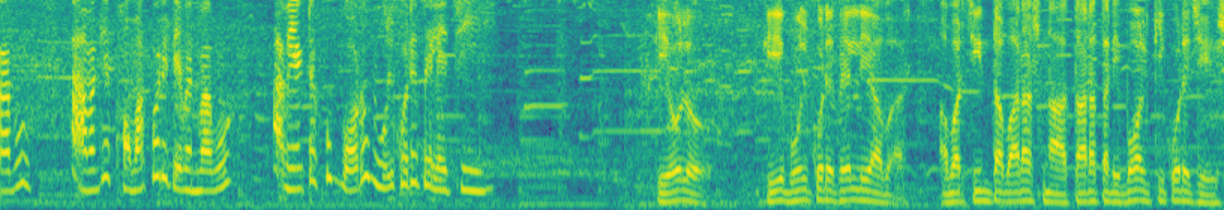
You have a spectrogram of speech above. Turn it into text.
বাবু আমাকে ক্ষমা করে দেবেন বাবু। আমি একটা খুব বড় ভুল করে ফেলেছি। কি হলো? কি ভুল করে ফেললি আবার? আবার চিন্তা বাড়াস না তাড়াতাড়ি বল কি করেছিস?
